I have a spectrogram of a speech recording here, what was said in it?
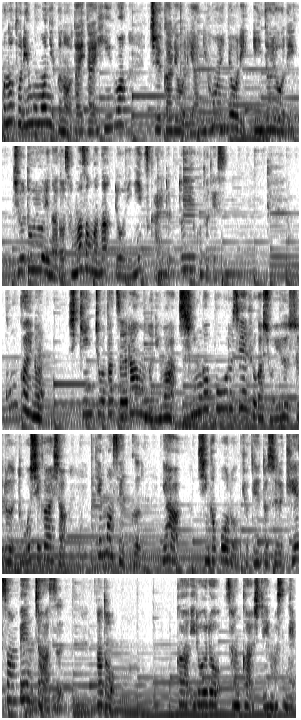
この鶏もも肉の代替品は中華料理や日本料理インド料理中東料理などさまざまな料理に使えるということです。今回の資金調達ラウンドにはシンガポール政府が所有する投資会社テマセックやシンガポールを拠点とする計算ベンチャーズなどがいろいろ参加していますね。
